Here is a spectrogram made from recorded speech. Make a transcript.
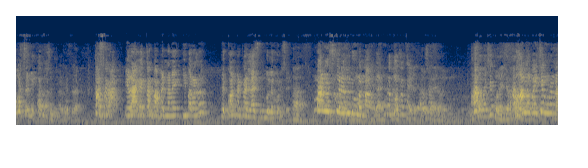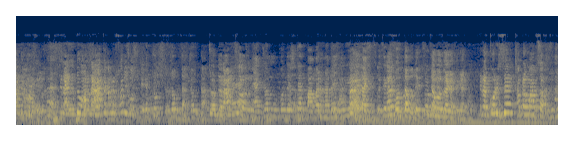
অবশ্যই মিথ্যাচার। তাছাড়া এর আগে তার বাপের নামে কি বাড়ালো যে কন্ট্রাক্টর লাইসেন্স বলে করেছে। হ্যাঁ। মানুষ করে যদি ওনার নাম দেয় ওনার দোষ আছে। ভালোবাসে করেছে। ভালোবাসে ওনার নাম করেছে। এটা যদি অন্যায় হাতে আমরা সবই করছি। এটা চোদ্দা চোদ্দা চোদ্দের আনছো একজন উপদেষ্টার বাবার নামে হ্যাঁ। লাইসেন্স করেছে চোদ্দা বোধ চোদ্দা বল জায়গা থেকে। এটা করেছে আমরা মাপ চাচ্ছি যদি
